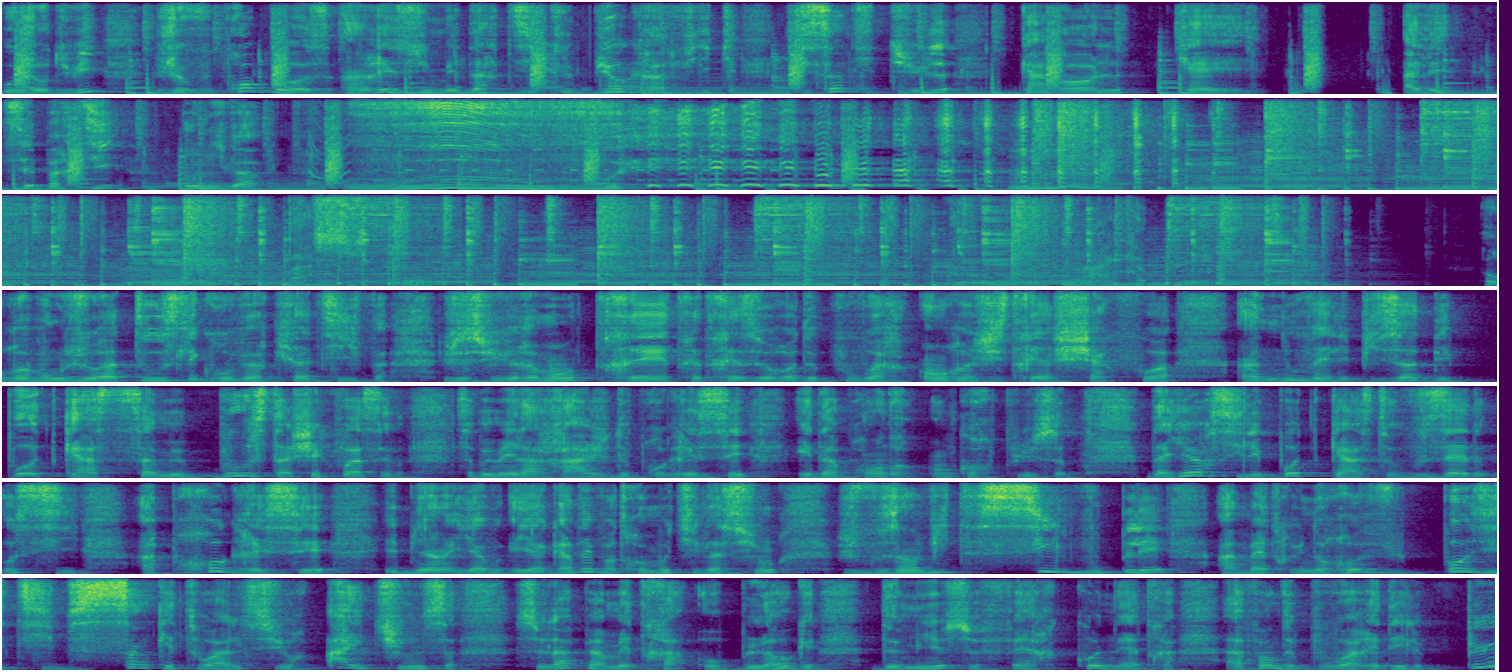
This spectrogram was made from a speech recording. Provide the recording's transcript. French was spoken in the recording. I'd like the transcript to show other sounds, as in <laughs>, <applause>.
Aujourd'hui, je vous propose un résumé d'articles biographiques qui s'intitule Carol Kay. Allez, c'est parti, on y va. <laughs> Rebonjour à tous les grooveurs créatifs. Je suis vraiment très très très heureux de pouvoir enregistrer à chaque fois un nouvel épisode des podcasts. Ça me booste à chaque fois, ça, me met la rage de progresser et d'apprendre encore plus. D'ailleurs, si les podcasts vous aident aussi à progresser eh bien, et à garder votre motivation, je vous invite s'il vous plaît à mettre une revue positive 5 étoiles sur iTunes. Cela permettra au blog de mieux se faire connaître afin de pouvoir aider le plus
